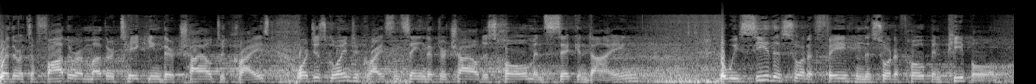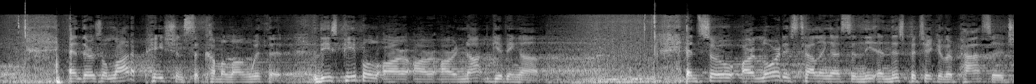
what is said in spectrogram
whether it's a father or mother taking their child to Christ, or just going to Christ and saying that their child is home and sick and dying. But we see this sort of faith and this sort of hope in people, and there's a lot of patience that come along with it. These people are, are, are not giving up. And so our Lord is telling us in, the, in this particular passage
